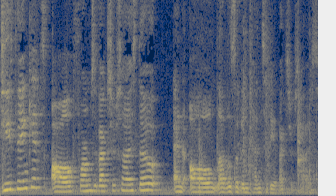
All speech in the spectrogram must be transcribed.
Do you think it's all forms of exercise though and all levels of intensity of exercise?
